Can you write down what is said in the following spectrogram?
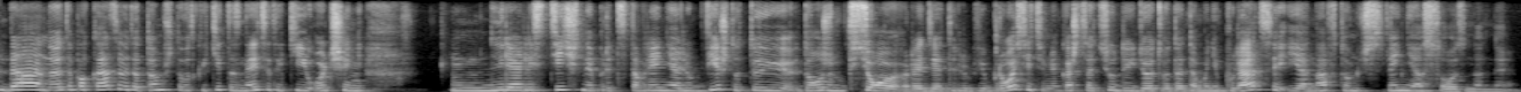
Да, но это показывает о том, что вот какие-то, знаете, такие очень нереалистичное представление о любви, что ты должен все ради этой любви бросить. И мне кажется, отсюда идет вот эта манипуляция, и она в том числе неосознанная.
